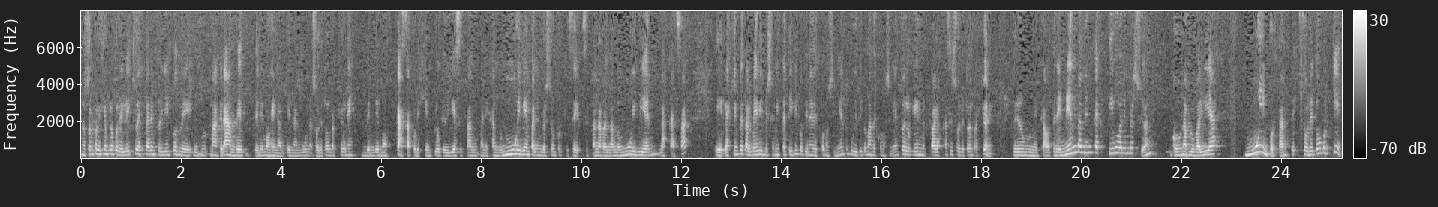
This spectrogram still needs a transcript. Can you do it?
nosotros por ejemplo, por el hecho de estar en proyectos de más grandes, tenemos en, en algunas, sobre todo en regiones, vendemos casas, por ejemplo, que hoy día se están manejando muy bien para inversión porque se, se están arrendando muy bien las casas eh, la gente, tal vez el inversionista típico, tiene desconocimiento, un poquitito más desconocimiento de lo que es el mercado de las casas, sobre todo en regiones, pero es un mercado tremendamente activo la inversión, con una plusvalía muy importante, sobre todo ¿por qué?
